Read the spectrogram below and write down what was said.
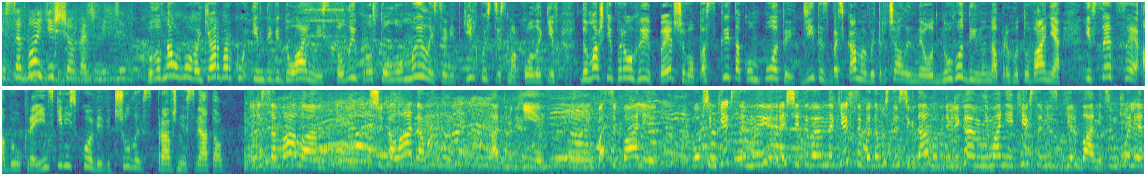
и с собой еще возьмите. Головна умова ярмарку індивідуальність. Столи просто ломилися від кількості смаколиків. Домашні пироги, печиво, паски та компоти. Діти з батьками витрачали не одну годину на приготування. І все це, аби українські військові відчули справжнє свято. Рисувала шоколадом ну, от руки, м, посыпали. В общем, кексы мы рассчитываем на кексы, потому что всегда мы привлекаем внимание кексами с гербами. Тем более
